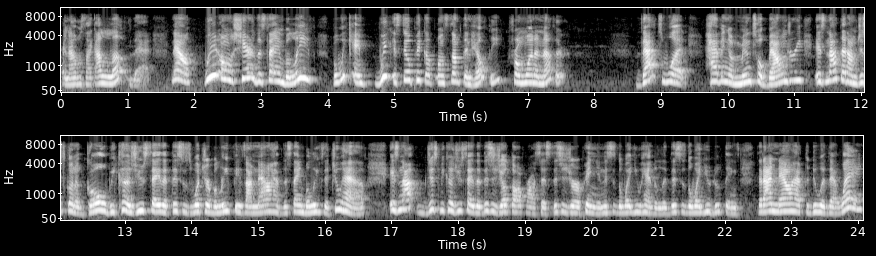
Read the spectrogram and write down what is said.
And I was like, I love that. Now, we don't share the same belief, but we can we can still pick up on something healthy from one another. That's what having a mental boundary it's not that I'm just to go because you say that this is what your belief is. I now have the same belief that you have. It's not just because you say that this is your thought process, this is your opinion, this is the way you handle it, this is the way you do things, that I now have to do it that way.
